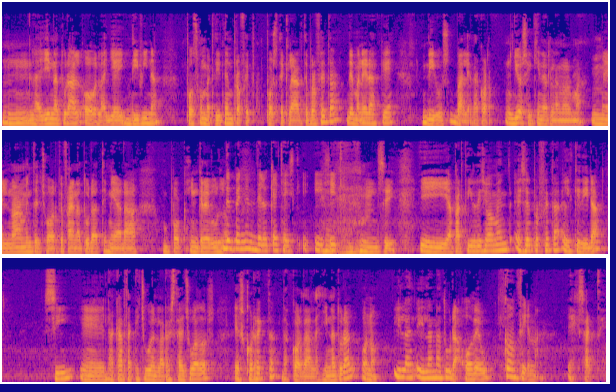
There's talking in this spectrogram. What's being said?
mm, la llei natural o la llei divina, pots convertir-te en profeta. Pots declarar-te profeta de manera que dius, vale, d'acord, jo sé quina és la norma. Normalment el jugador que fa de natura te mirarà un poc incrèdul, no? Depenent de lo que hagis llegit. Sí, i a partir d'aquest moment és el profeta el que dirà si eh, la carta que juguen la resta de jugadors és correcta, d'acord a la llei natural o no. I la, I la natura o Déu, Confirma. exacte.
